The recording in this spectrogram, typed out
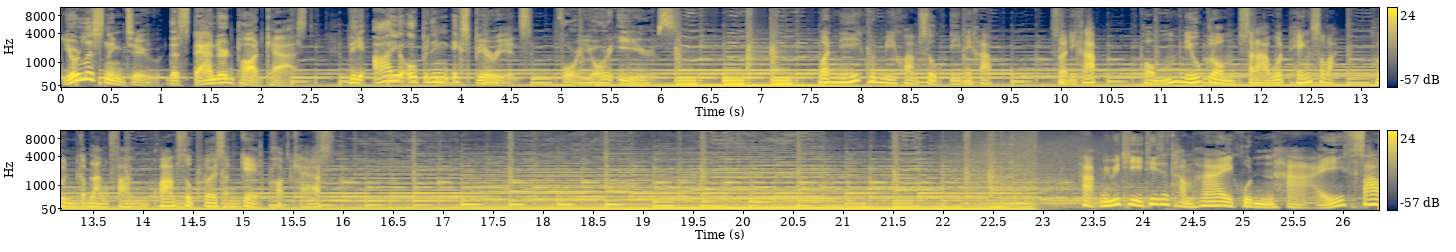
You're listening to The Standard Podcast, the eye opening experience for your ears. วันนี้คุณมีความสุขดีไหมครับ สวัสดีครับ ผมนิ้วกลมสราวุธเฮงสวัสดิ์คุณกำลังฟังความสุขโดยสังเกตพอดแคสต์หากมีวิธีที่จะทำให้คุณหายเศร้า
